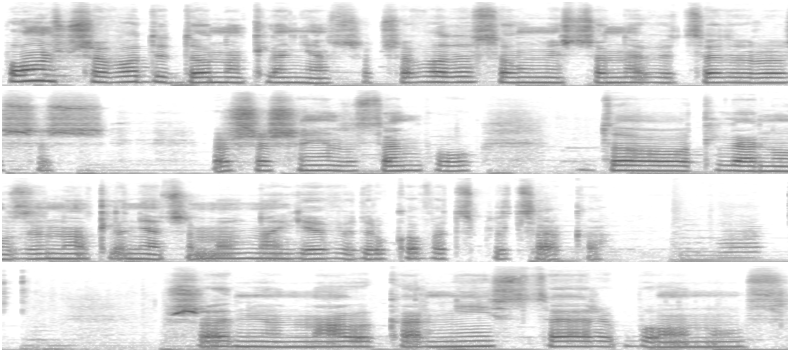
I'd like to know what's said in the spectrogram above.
Połącz przewody do natleniacza. Przewody są umieszczone w celu rozszerz rozszerzenia dostępu do tlenu z. Można je wydrukować z plecaka. Przedmiot, mały karnister, bonus.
